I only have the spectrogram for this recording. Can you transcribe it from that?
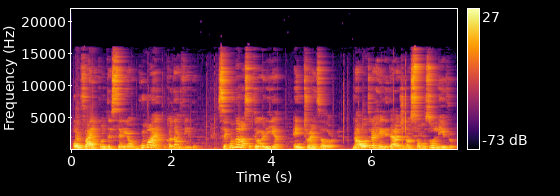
ou vai acontecer em alguma época da vida. Segundo a nossa teoria, em Transalor, na outra realidade nós somos um livro,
